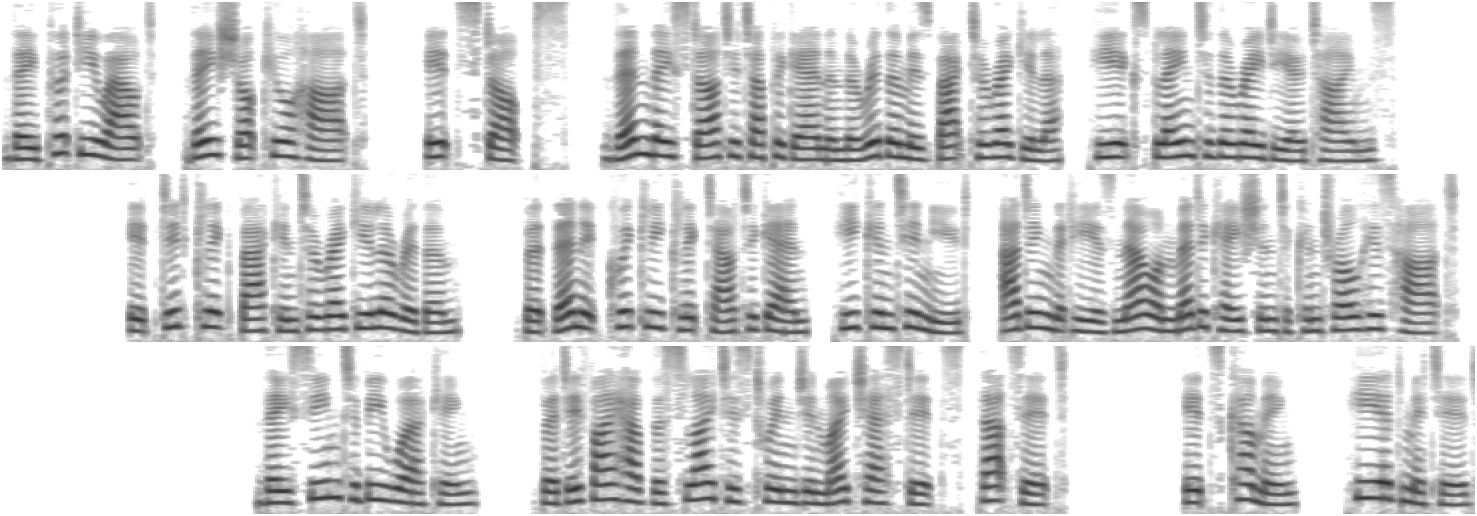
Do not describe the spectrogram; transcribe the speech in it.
They put you out, they shock your heart. It stops. Then they start it up again and the rhythm is back to regular, he explained to the Radio Times. It did click back into regular rhythm, but then it quickly clicked out again, he continued, adding that he is now on medication to control his heart. They seem to be working. But if I have the slightest twinge in my chest it's, that's it. It's coming. He admitted.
